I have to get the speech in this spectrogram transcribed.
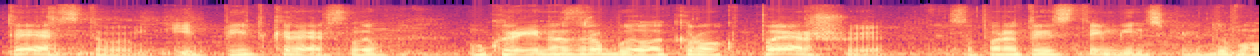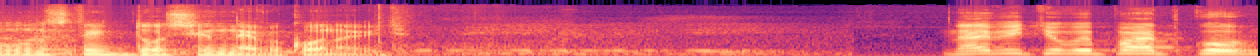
тестовим і підкреслив, Україна зробила крок першою. Сепаратисти мінських домовленостей досі не виконують. навіть у випадку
